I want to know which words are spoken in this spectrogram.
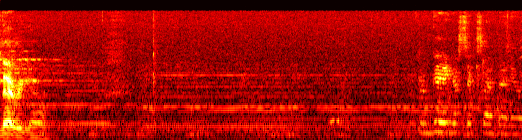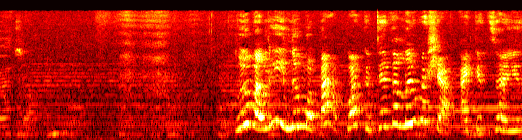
There we go. I'm getting a six life anyway, so. Luma Lee, Luma Bop, welcome to the Luma Shop. I can tell you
